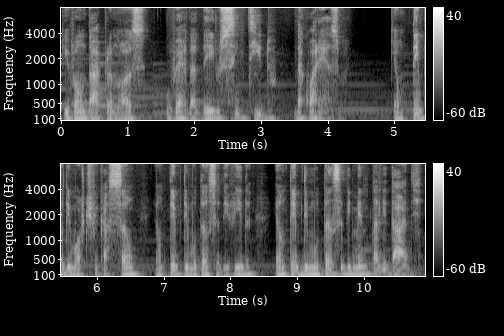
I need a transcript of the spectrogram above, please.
que vão dar para nós o verdadeiro sentido da quaresma, que é um tempo de mortificação, é um tempo de mudança de vida, é um tempo de mudança de mentalidade.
